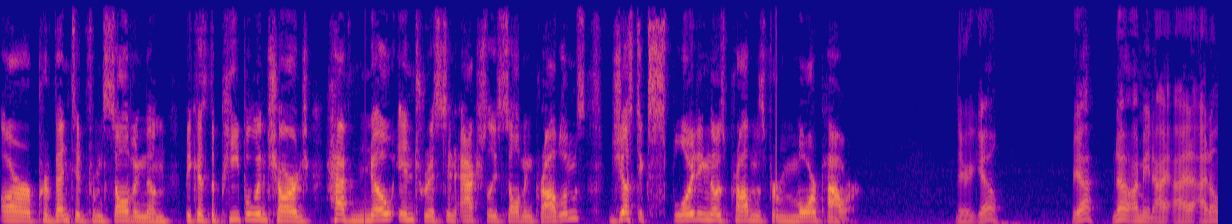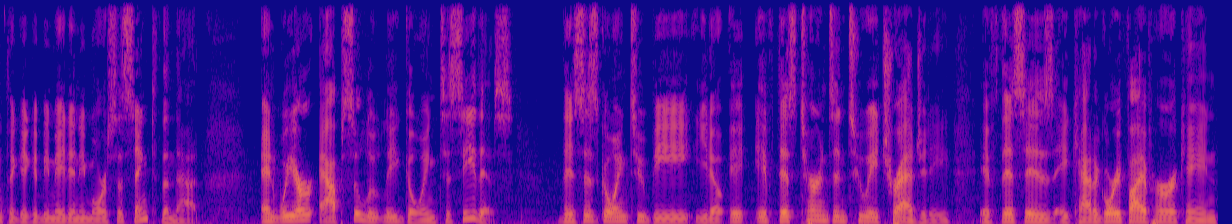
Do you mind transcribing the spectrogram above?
are prevented from solving them because the people in charge have no interest in actually solving problems, just exploiting those problems for more power. There you go. Yeah. No, I mean, I, I, I don't think it could be made any more succinct than that. And we are absolutely going to see this. This is going to be, you know, if, if this turns into a tragedy, if this is a Category 5 hurricane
